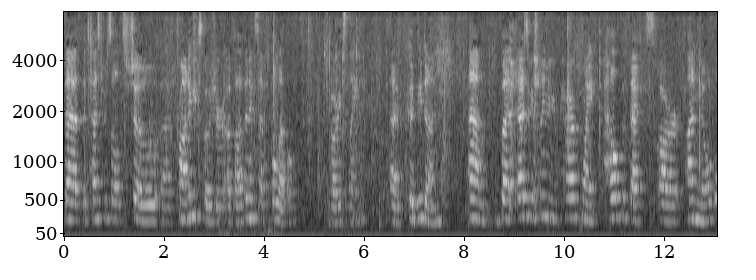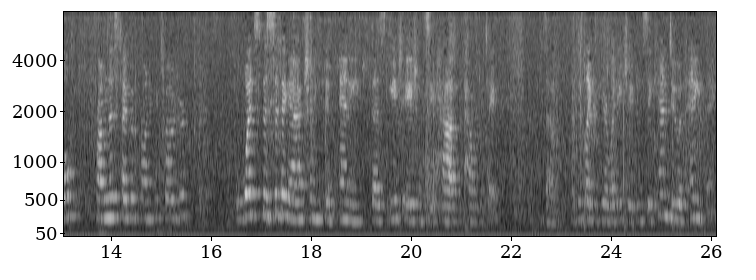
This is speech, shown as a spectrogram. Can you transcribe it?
that the test results show uh, chronic exposure above an acceptable level, which you've already explained, uh, could be done. Um, but as you explained in your PowerPoint, health effects are unknowable from this type of chronic exposure. What specific action, if any, does each agency have the power to take? So I'd just like to hear what each agency can do, if anything,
